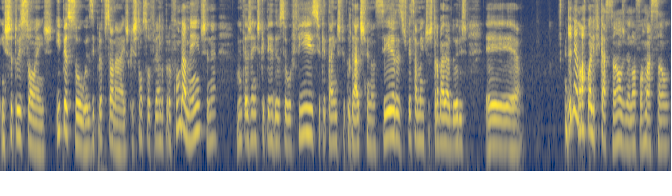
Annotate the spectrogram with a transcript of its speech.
instituições e pessoas e profissionais que estão sofrendo profundamente, né? Muita gente que perdeu seu ofício, que está em dificuldades financeiras, especialmente os trabalhadores é, de menor qualificação, de menor formação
